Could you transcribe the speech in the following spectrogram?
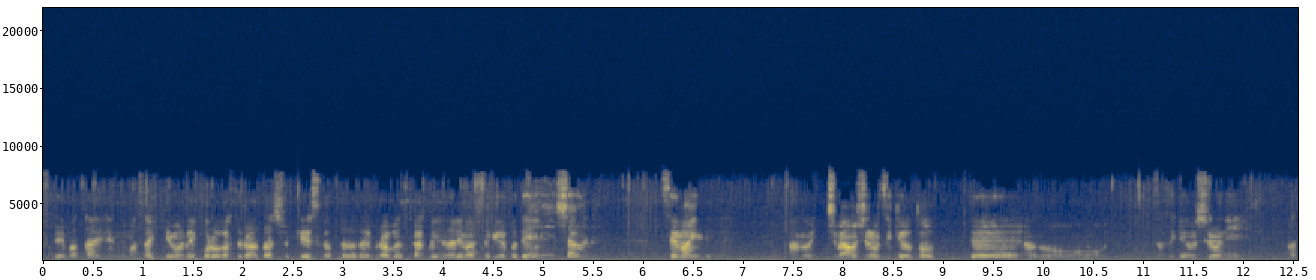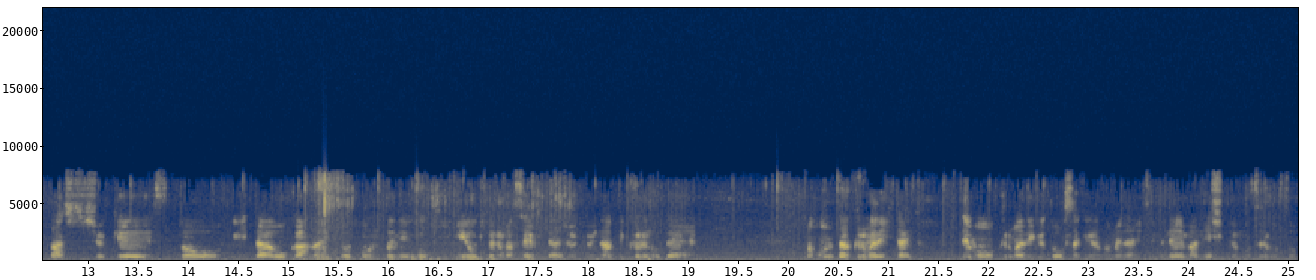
くて、まあ、大変で、まあ、最近はね、転がせるアタッシュケース買ったらだいぶ楽になりましたけど、やっぱ電車がね、狭いんでね、あの一番後ろの席を取って、あの座席の後ろにアタッシュケースとギターを置かないと、本当に動き、身動き取れませんみたいな状況になってくるので、まあ、本当は車で行きたいと。でも、車で行くとお酒が飲めないというね、まあ、西君もそれこそ、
